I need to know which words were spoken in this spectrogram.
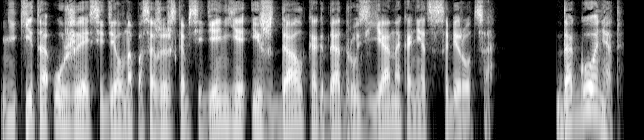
Никита уже сидел на пассажирском сиденье и ждал, когда друзья наконец соберутся. «Догонят!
